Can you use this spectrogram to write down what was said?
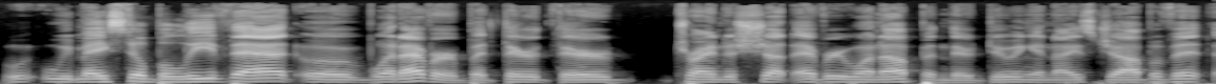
we may still believe that or whatever, but they're they're trying to shut everyone up, and they're doing a nice job of it.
